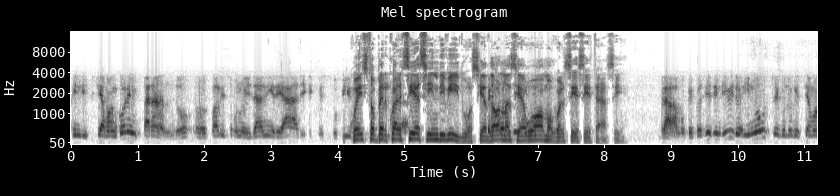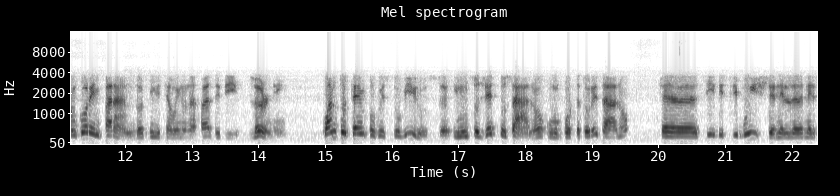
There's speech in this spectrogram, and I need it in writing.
Quindi stiamo ancora imparando eh, quali sono i danni reali che questo virus... Questo per qualsiasi individuo, sia donna sia uomo, individuo. qualsiasi età, sì. Bravo, per qualsiasi individuo. Inoltre quello che stiamo ancora imparando, quindi siamo in una fase di learning, quanto tempo questo virus in un soggetto sano, un portatore sano, eh, si distribuisce nel, nel,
